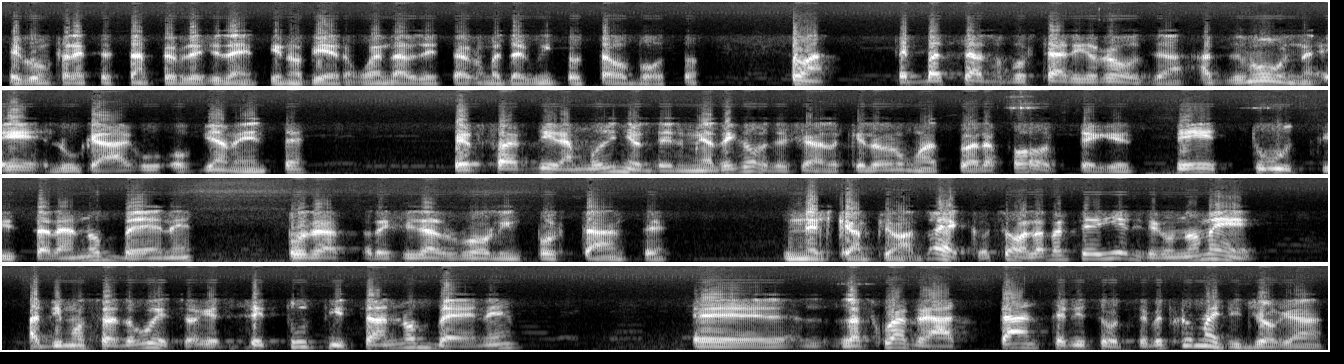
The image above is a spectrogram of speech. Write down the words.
le conferenze stampe precedenti, no Piero, quando aveva detto a Roma da quinto ottavo posto. Insomma, è bastato portare in rosa Azmoun e Lukaku, ovviamente, per far dire a Mourinho determinate cose, cioè che la Roma è una squadra forte, che se tutti staranno bene potrà recitare un ruolo importante nel campionato. Ecco, insomma, la partita di ieri secondo me ha dimostrato questo, che se tutti stanno bene eh, la squadra ha tante risorse, perché ormai si gioca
